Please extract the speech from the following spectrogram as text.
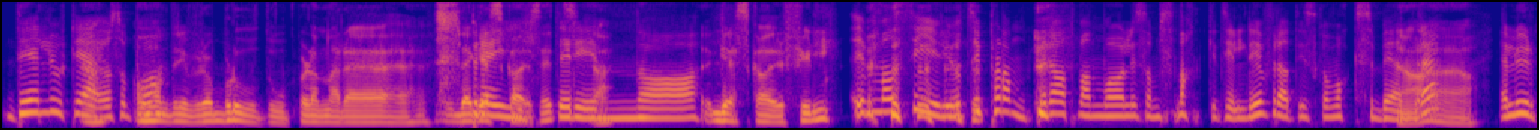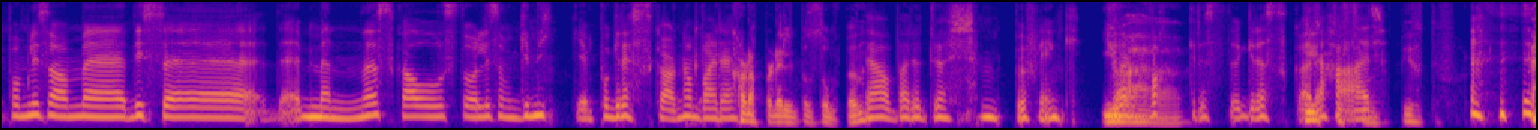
Det lurte jeg Ja, også Om på. han driver og bloddoper den derre det gresskaret sitt. Sprøyter inn og Gresskarfyll. Man sier jo til planter at man må liksom snakke til dem for at de skal vokse bedre. ja. Jeg lurer på om liksom eh, disse eh, mennene skal stå og liksom gnikke på gresskarene og bare Klapper det litt på stumpen. Ja, bare du er kjempeflink. Du yeah. er det vakreste gresskaret her. Beautiful, beautiful.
